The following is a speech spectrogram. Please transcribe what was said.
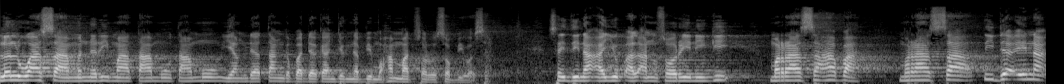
leluasa menerima tamu-tamu yang datang kepada kanjeng Nabi Muhammad SAW. Sayyidina Ayub Al-Ansori niki merasa apa? Merasa tidak enak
